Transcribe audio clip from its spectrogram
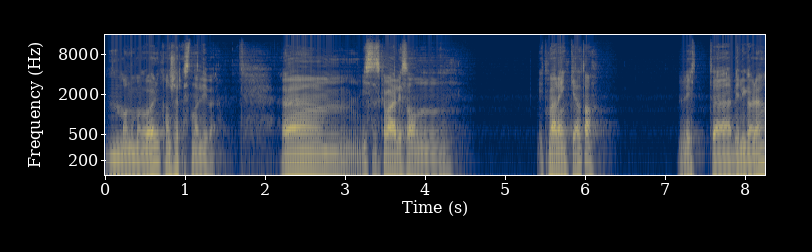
mange mange år, kanskje resten av livet. Um, hvis det skal være litt sånn litt mer enkelt, da, litt uh, billigere,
